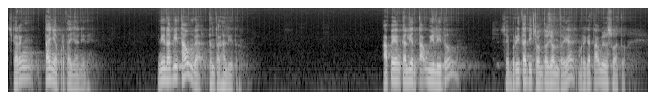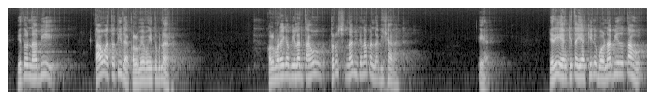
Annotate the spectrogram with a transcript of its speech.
Sekarang tanya pertanyaan ini. Ini Nabi tahu nggak tentang hal itu? Apa yang kalian takwil itu? Saya beri tadi contoh-contoh ya, mereka takwil suatu. Itu Nabi tahu atau tidak kalau memang itu benar? Kalau mereka bilang tahu, terus Nabi kenapa tidak bicara? Iya. Jadi yang kita yakini bahwa Nabi itu tahu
